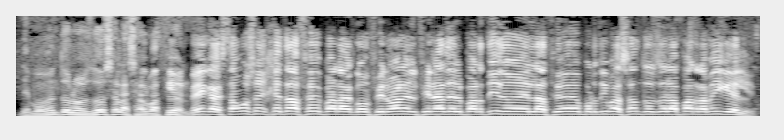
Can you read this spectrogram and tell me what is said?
de momento los dos a la salvación. Venga, estamos en Getafe para confirmar el final del partido en la Ciudad Deportiva Santos de la Parra, Miguel.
